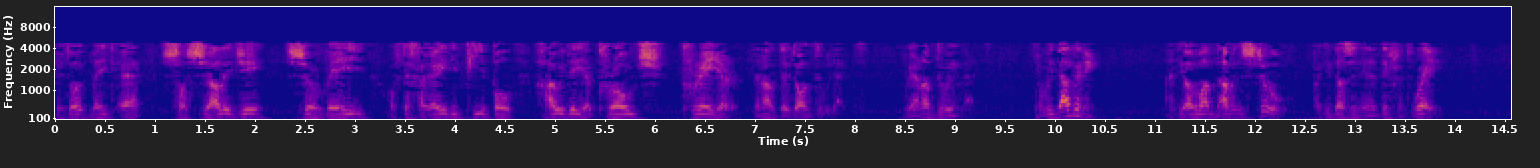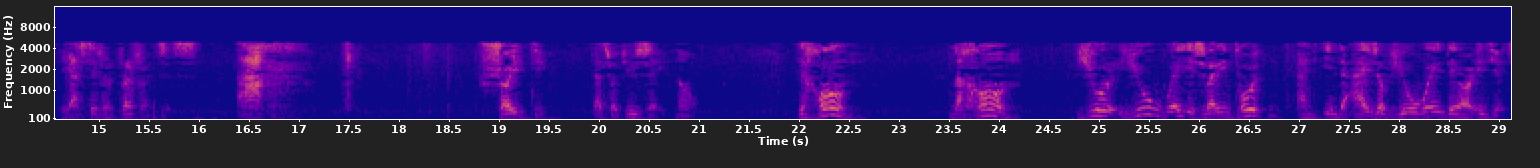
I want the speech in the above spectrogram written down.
You don't make a sociology survey of the Haredi people how they approach prayer. Know, they don't do that. We are not doing that. So we're davening, and the other one davens too, but he does it in a different way. He has different preferences. Ah, shoitim. That's what you say. No. Yachon, Nachon, your, your way is very important, and in the eyes of your way, they are idiots.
